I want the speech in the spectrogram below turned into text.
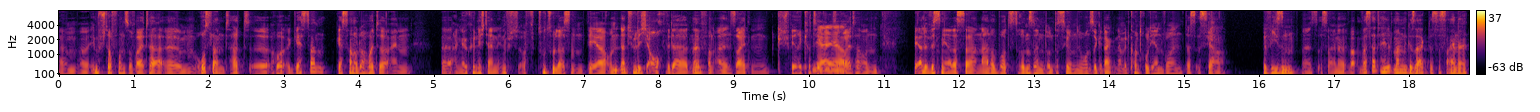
äh, ähm, äh, Impfstoff und so weiter. Ähm, Russland hat äh, gestern, gestern oder heute einen angekündigt, einen Impfstoff zuzulassen, der und natürlich auch wieder ne, von allen Seiten schwere Kritik ja, und so weiter. Und wir alle wissen ja, dass da Nanobots drin sind und dass wir nur unsere Gedanken damit kontrollieren wollen. Das ist ja bewiesen. Ne? Es ist eine, was hat Hildmann gesagt? Es ist eine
